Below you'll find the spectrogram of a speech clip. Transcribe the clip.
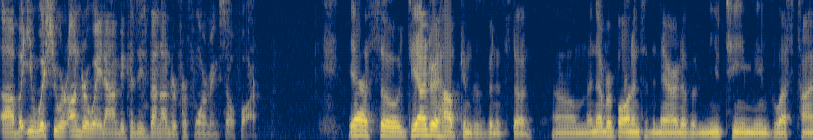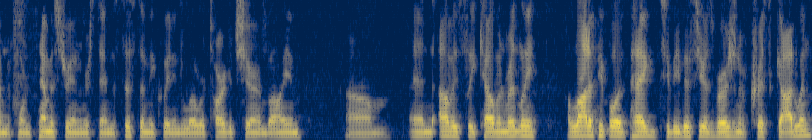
uh, but you wish you were underweight on because he's been underperforming so far. Yeah, so DeAndre Hopkins has been a stud. Um, I never bought into the narrative of a new team means less time to form chemistry and understand the system, equating to lower target share and volume. Um, and obviously, Calvin Ridley, a lot of people had pegged to be this year's version of Chris Godwin.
